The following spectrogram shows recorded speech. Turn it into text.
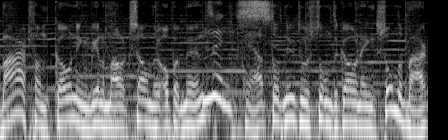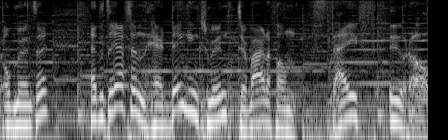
baard van koning Willem-Alexander op een munt. Munt. Ja, tot nu toe stond de koning zonder baard op munten. Het betreft een herdenkingsmunt ter waarde van 5 euro.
